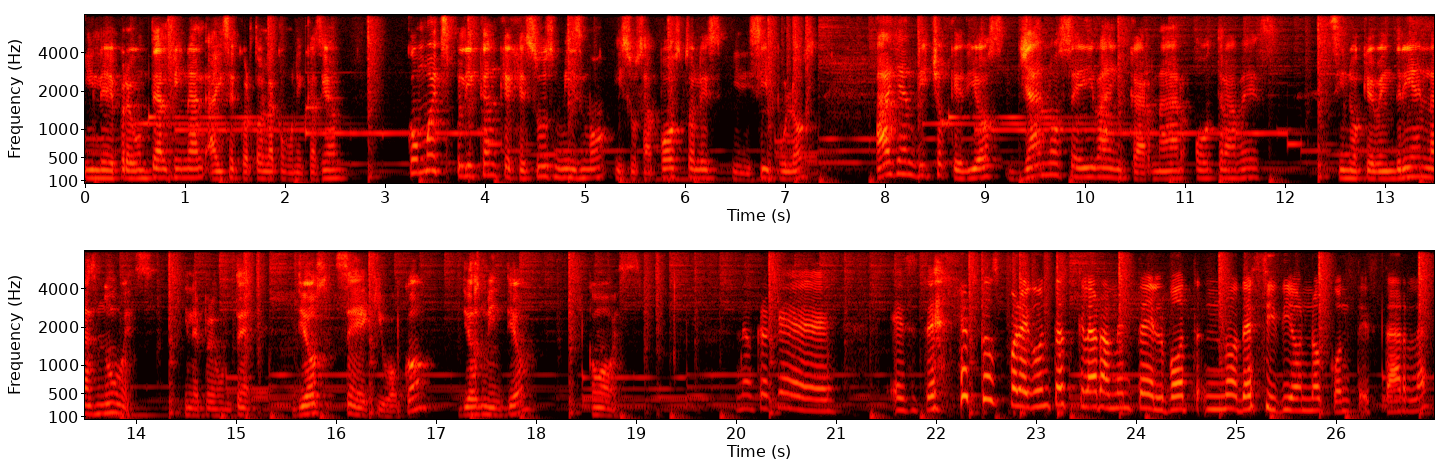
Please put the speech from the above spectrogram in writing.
Y le pregunté al final, ahí se cortó la comunicación, ¿cómo explican que Jesús mismo y sus apóstoles y discípulos hayan dicho que Dios ya no se iba a encarnar otra vez? Sino que vendría en las nubes. Y le pregunté, ¿Dios se equivocó? ¿Dios mintió? ¿Cómo ves? No, creo que este, tus preguntas claramente el bot no decidió no contestarlas.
